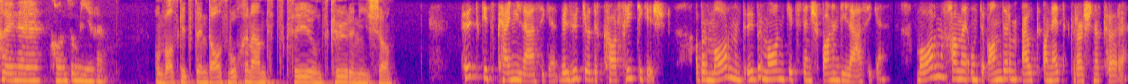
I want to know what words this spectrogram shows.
können konsumieren Und was gibt es denn das Wochenende zu sehen und zu hören, Isha? Heute gibt es keine Lesungen, weil heute ja der Karfreitag ist. Aber morgen und übermorgen gibt es dann spannende Lesungen. Morgen kann man unter anderem auch Annette Gröschner hören.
